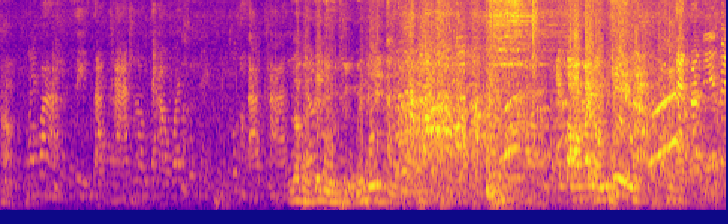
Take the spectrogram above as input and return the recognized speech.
ครับ เพราะว่าสี่สาขาเราจะเอาไว้ทุกทุกสาขาแล้วผมจะอยู่ถึงไหมพี่ ไอต่อไปของพี่เนี่ยแต่ตอนนี้ไม่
